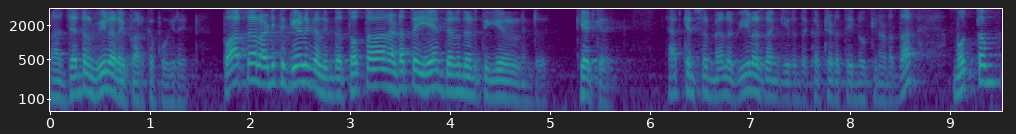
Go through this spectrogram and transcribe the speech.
நான் ஜெனரல் வீலரை பார்க்க போகிறேன். பார்த்தால் அடித்து கேளுங்கள் இந்த தொத்தலான இடத்தை ஏன் தேர்ந்தெடுத்துகிறீர்கள் என்று கேட்கிறேன். ஆட்கின்சன் மேலே வீலர் தங்கியிருந்த கட்டிடத்தை நோக்கி நடந்தார். மொத்தம்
